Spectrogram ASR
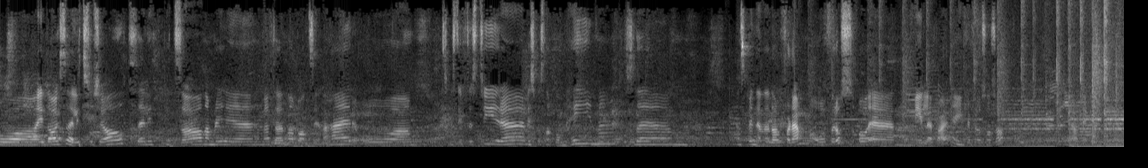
Og i dag så er det litt sosialt. Det er litt pizza. De blir møter naboene sine her. Og skal stifte styre. Vi skal snakke om heime. Så det er en spennende dag for dem og for oss. Og en milepæl egentlig for oss også. Ja, det.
